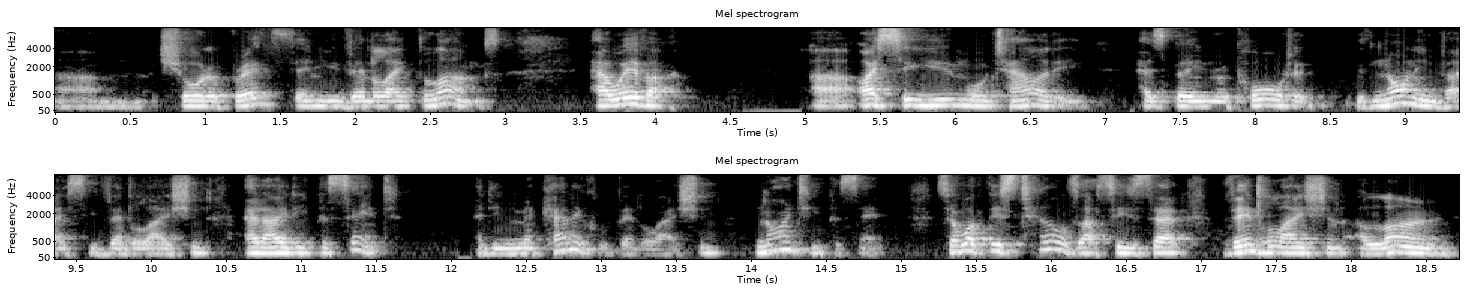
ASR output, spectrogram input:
Um, short of breath, then you ventilate the lungs. However, uh, ICU mortality has been reported with non-invasive ventilation at 80% and in mechanical ventilation, 90%. So what this tells us is that ventilation alone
